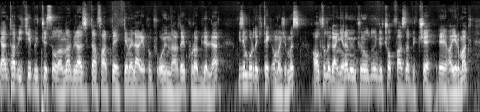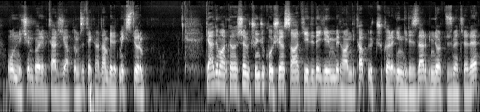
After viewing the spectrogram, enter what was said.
yani tabii ki bütçesi olanlar birazcık daha farklı eklemeler yapıp oyunlarda kurabilirler. Bizim buradaki tek amacımız altılı ganyana mümkün olduğunca çok fazla bütçe e, ayırmak. Onun için böyle bir tercih yaptığımızı tekrardan belirtmek istiyorum. Geldim arkadaşlar 3. koşuya saat 7'de 21 handikap 3 yukarı İngilizler 1400 metrede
